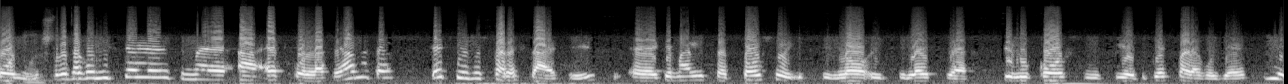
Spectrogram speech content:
πολλούς πρωταγωνιστές, με α, εύκολα θεάματα τέτοιου είδους παραστάσεις ε, και μάλιστα τόσο υψηλό, υψηλές ψηλού κόστου ποιοτικές παραγωγές. Είναι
